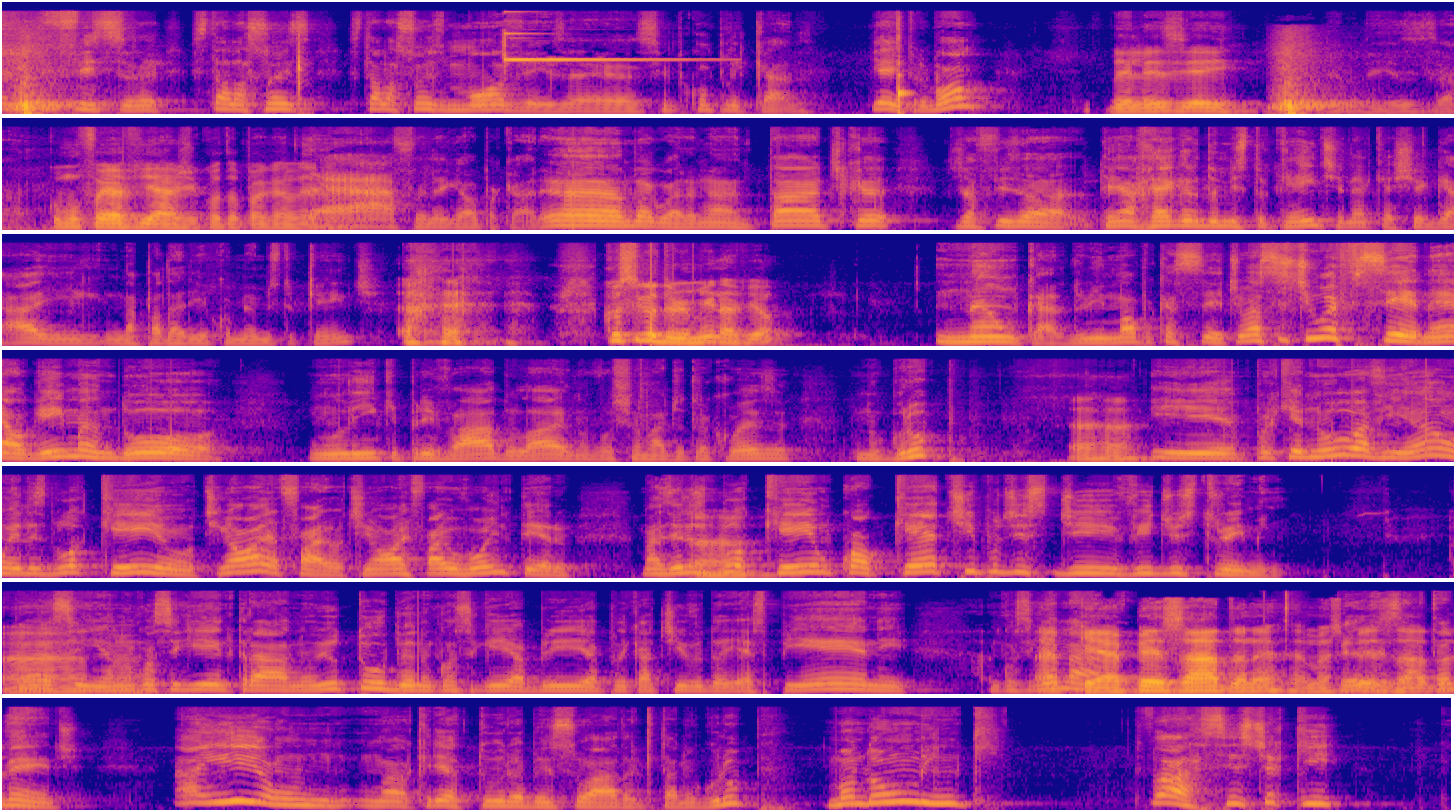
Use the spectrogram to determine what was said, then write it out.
É difícil, né? Instalações, instalações móveis é sempre complicado. E aí, tudo bom? Beleza, e aí? Beleza. Como foi a viagem? Conta pra galera. Ah, foi legal pra caramba. Agora na Antártica. Já fiz a. Tem a regra do misto quente, né? Que é chegar e ir na padaria comer o misto quente. Conseguiu dormir no avião? Não, cara, dormi mal pra cacete. Eu assisti o UFC, né? Alguém mandou um link privado lá, eu não vou chamar de outra coisa, no grupo. Aham. E porque no avião eles bloqueiam, tinha Wi-Fi, tinha Wi-Fi o voo inteiro, mas eles Aham. bloqueiam qualquer tipo de, de vídeo streaming. Então, Ah, assim, eu tá. não conseguia entrar no YouTube, eu não conseguia abrir aplicativo da ESPN, não conseguia É porque nada. é pesado, né? É mais Pe- pesado. Exatamente. Aí um- uma criatura abençoada que tá no grupo mandou um link. Falou, ah, assiste aqui.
